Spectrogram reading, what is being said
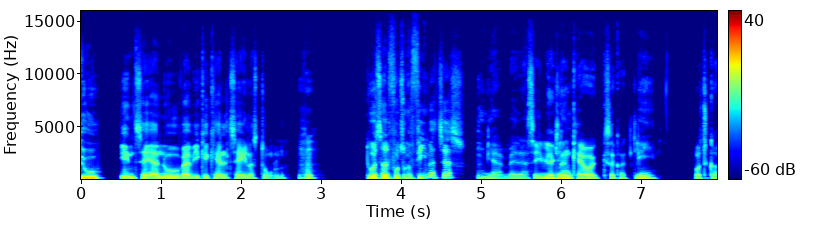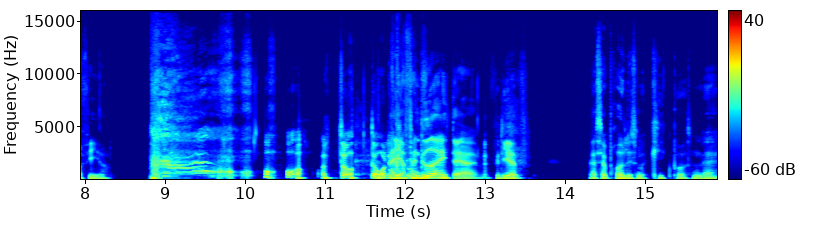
Du indtager nu, hvad vi kan kalde talerstolen. Mhm. Du har taget et fotografi med til os. Ja, men altså i virkeligheden kan jeg jo ikke så godt lide fotografier. Dårligt. Ej, jeg fandt ud af, da jeg, fordi jeg, altså jeg prøvede ligesom at kigge på, sådan, hvad,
